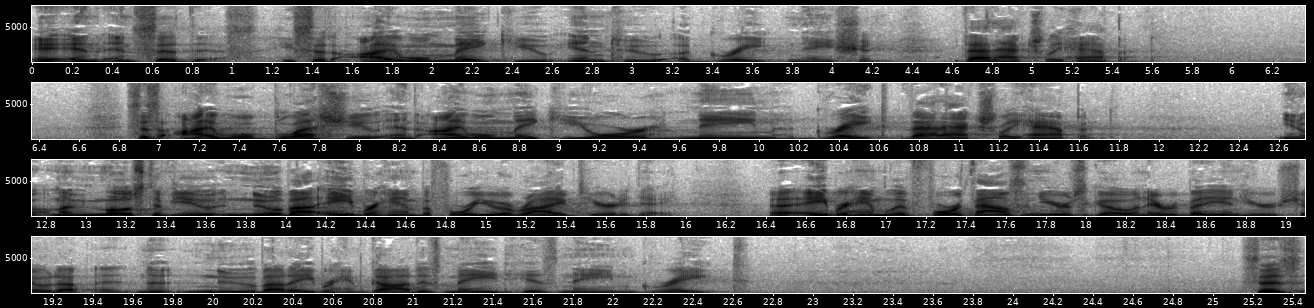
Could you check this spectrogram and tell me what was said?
and, and, said this He said, I will make you into a great nation. That actually happened. He says, I will bless you and I will make your name great. That actually happened. You know, I mean, most of you knew about Abraham before you arrived here today. Uh, Abraham lived 4,000 years ago, and everybody in here showed up and knew about Abraham. God has made his name great. says,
